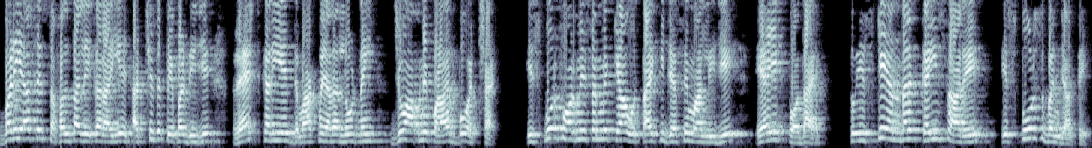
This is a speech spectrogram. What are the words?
बढ़िया से सफलता लेकर आइए, अच्छे से पेपर दीजिए रेस्ट करिए, दिमाग पर ज़्यादा लोड नहीं। जो आपने पढ़ा है, वो अच्छा है। स्पोर फॉर्मेशन में क्या होता है कि जैसे मान लीजिए, यह एक पौधा है। तो इसके अंदर कई सारे स्पोर्स बन जाते।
